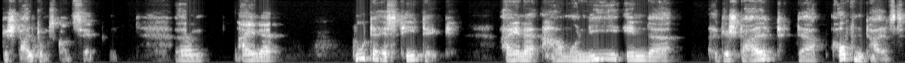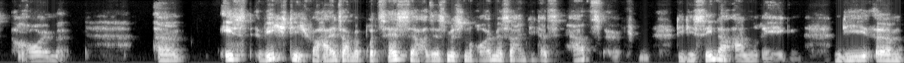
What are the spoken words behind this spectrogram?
Gestaltungskonzepten. Ähm, eine gute Ästhetik, eine Harmonie in der Gestalt der Aufenthaltsräume, ähm, ist wichtig für heilsame Prozesse. Also es müssen Räume sein, die das Herz öffnen, die die Sinne anregen, die ähm,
